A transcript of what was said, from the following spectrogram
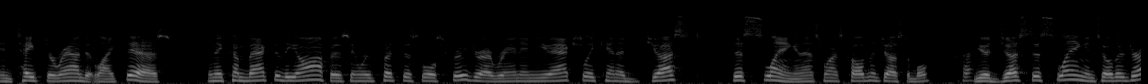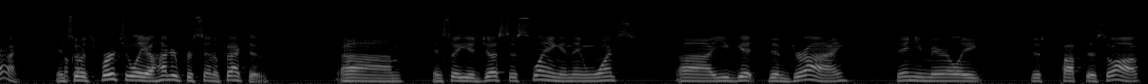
and taped around it like this. And they come back to the office, and we put this little screwdriver in, and you actually can adjust this sling, and that's why it's called an adjustable. Okay. You adjust this sling until they're dry, and so it's virtually 100% effective. Um, and so you adjust this sling, and then once uh, you get them dry, then you merely just pop this off,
